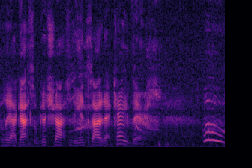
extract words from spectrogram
Luckily, I got some good shots of the inside of that cave there. Woo!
